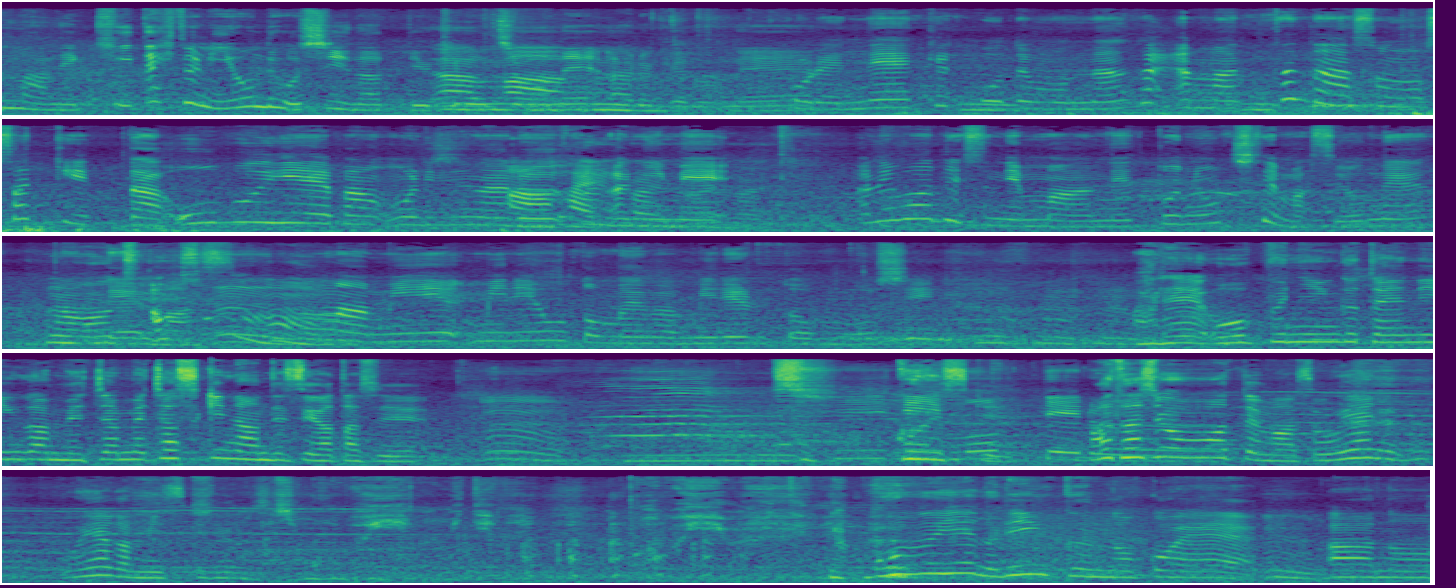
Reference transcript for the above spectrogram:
まあね聞いた人に読んでほしいなっていう気持ちもねあ,、あまあるけどね。これね結構でも長い、あまあ、ただそのさっき言った OVA 版オリジナルアニメはいはいはい。あれはですねまあネットに落ちてますよね。うんなんで。落ちてます。うん。うん。まあ見れ見れようと思えば見れると思うしうん。あれオープニングとエンディングがめちゃめちゃ好きなんですよ私。すっごい好き。私も持ってます。親に親が見つけてました OVA のりん。くんの声、うん。あの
